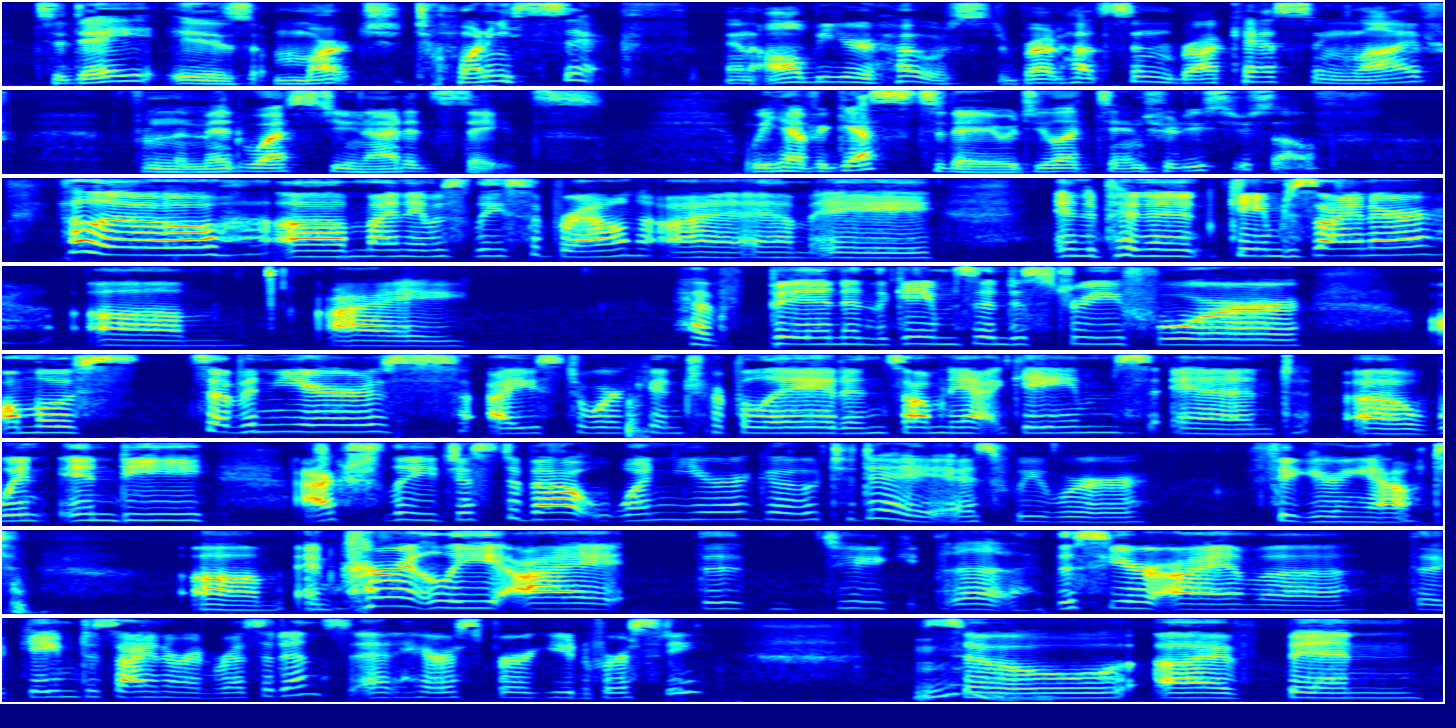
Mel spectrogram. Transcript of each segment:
Today is March 26th, and I'll be your host, Brett Hudson, broadcasting live from the Midwest United States. We have a guest today. Would you like to introduce yourself? Hello, uh, my name is Lisa Brown. I am a independent game designer. Um, I have been in the games industry for almost seven years. I used to work in AAA at Insomniac Games and uh, went indie actually just about one year ago today, as we were figuring out. Um, and currently, I the, uh, this year I am a the game designer in residence at Harrisburg University. Mm. So I've been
